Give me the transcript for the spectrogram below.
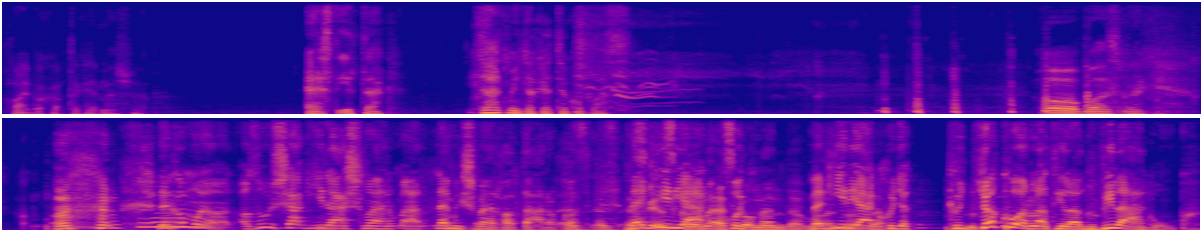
Hajba kaptak egymással. ezt írták. Tehát mind a kettő kopasz. Ó, bazd meg. De komolyan, az újságírás már, már nem ismer határokat. Ez- ez- megírják, ez ez hogy, volt megírják hogy, a, hogy gyakorlatilag világunk.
